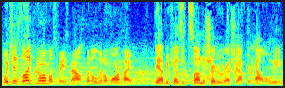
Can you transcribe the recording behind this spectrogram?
which is like normal Space Mountain, but a little more hyper. Yeah, because it's on a sugar rush after Halloween.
